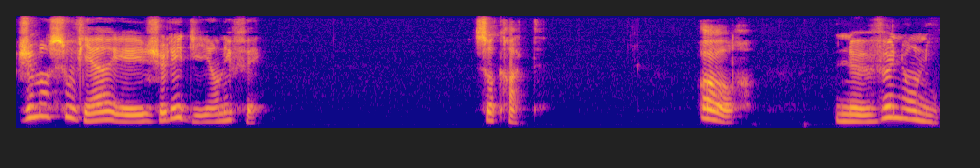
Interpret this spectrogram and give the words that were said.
Je m'en souviens et je l'ai dit en effet. Socrate. Or, ne venons-nous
